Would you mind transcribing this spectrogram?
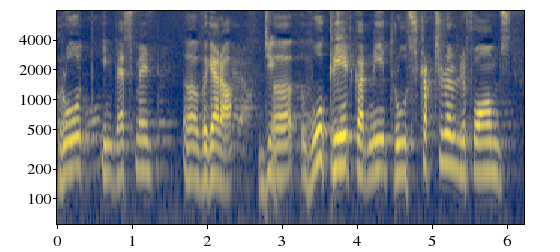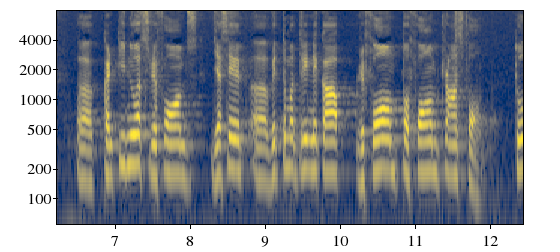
growth investment वगैरह वो क्रिएट करनी through structural reforms continuous reforms जैसे वित्त मंत्री ने कहा रिफॉर्म परफॉर्म ट्रांसफॉर्म तो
